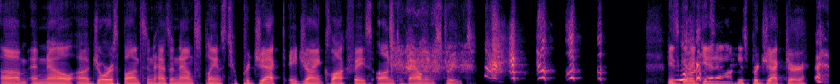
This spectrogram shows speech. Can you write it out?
um, and now uh, Joris Bonson has announced plans to project a giant clock face onto Downing Street. He's going to get out his projector and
